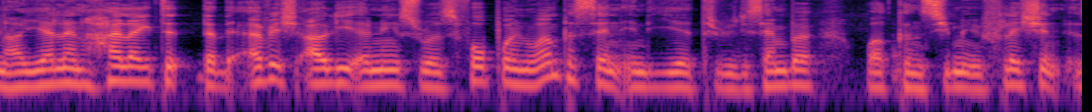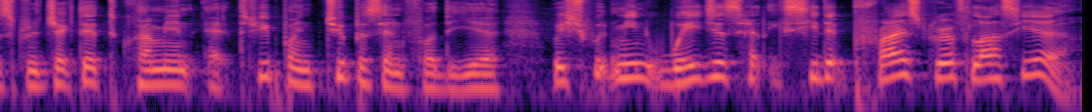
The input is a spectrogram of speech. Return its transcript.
Now, Yellen highlighted that the average hourly earnings rose 4.1% in the year through December, while consumer inflation is projected to come in at 3.2% for the year, which would mean wages had exceeded price growth last year.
